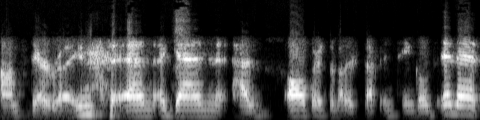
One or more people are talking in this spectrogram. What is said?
on steroids. and again, has all sorts of other stuff entangled in it.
